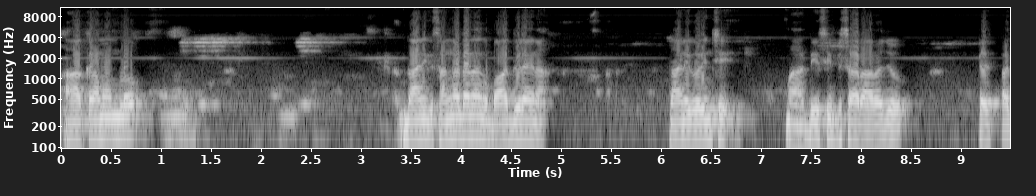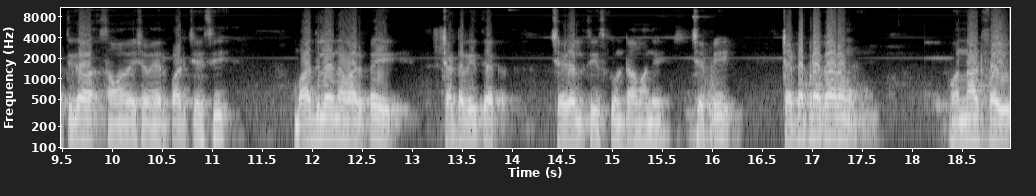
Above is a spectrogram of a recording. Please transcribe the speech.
ఆ క్రమంలో దానికి సంఘటనకు బాధ్యులైన దాని గురించి మా డీసీపీ సార్ ఆ రోజు పత్రికా సమావేశం ఏర్పాటు చేసి బాధ్యులైన వారిపై చట్టరీత్యా చర్యలు తీసుకుంటామని చెప్పి చట్ట ప్రకారం one not five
